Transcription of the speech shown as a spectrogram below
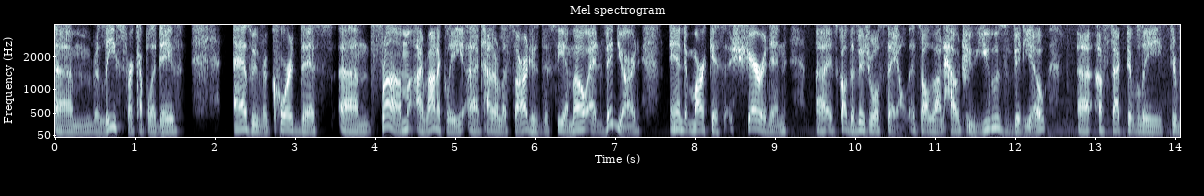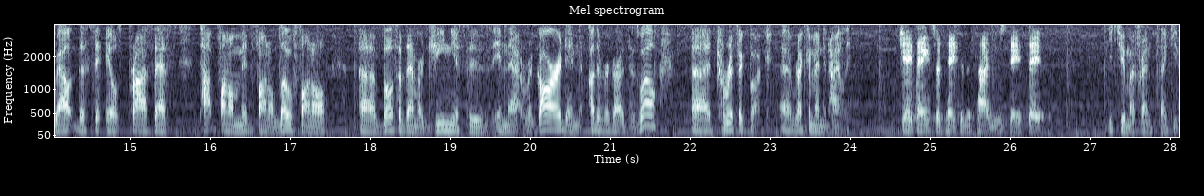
um, released for a couple of days as we record this um, from, ironically, uh, Tyler Lessard, who's the CMO at Vidyard, and Marcus Sheridan. Uh, it's called The Visual Sale. It's all about how to use video uh, effectively throughout the sales process top funnel, mid funnel, low funnel. Uh, both of them are geniuses in that regard and other regards as well. Uh, terrific book. Uh, recommended highly. Jay, thanks for taking the time. You stay safe. You too, my friend. Thank you.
